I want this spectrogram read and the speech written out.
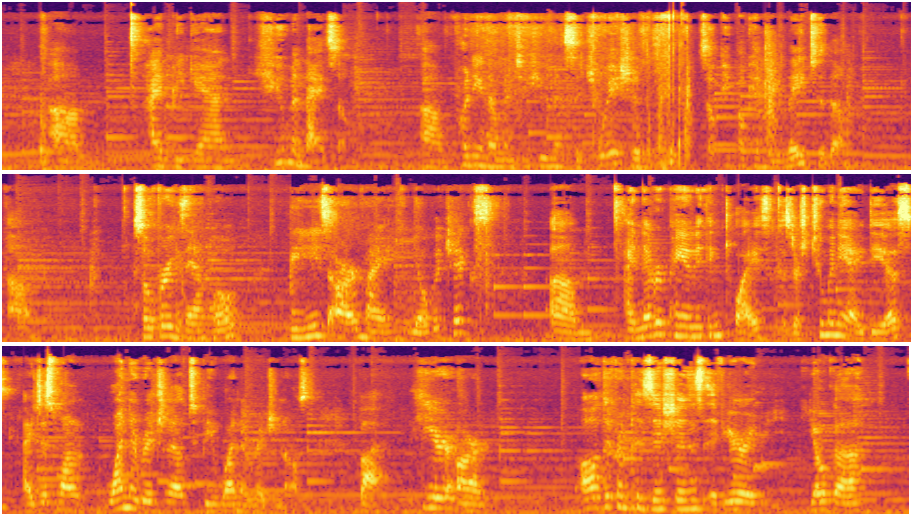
Um, I began humanize them, um, putting them into human situations so people can relate to them. Um, so, for example, these are my yoga chicks. Um, I never paint anything twice because there's too many ideas. I just want one original to be one originals. But here are all different positions. If you're yoga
